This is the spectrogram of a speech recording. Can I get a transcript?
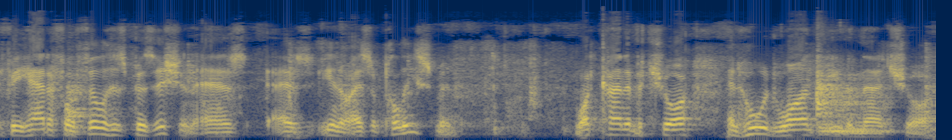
If he had to fulfill his position as as you know as a policeman, what kind of a chore, and who would want even that chore?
